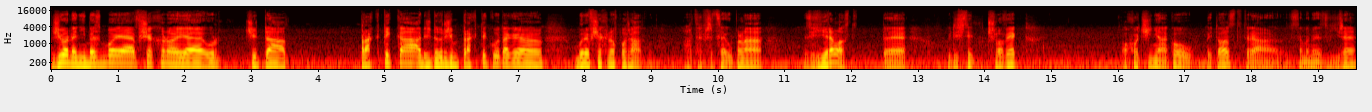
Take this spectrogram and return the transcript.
život není bez boje, všechno je určitá praktika a když dodržím praktiku, tak eh, bude všechno v pořádku. Ale to je přece úplná zhýralost. To je, když si člověk ochočí nějakou bytost, která se jmenuje zvíře,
